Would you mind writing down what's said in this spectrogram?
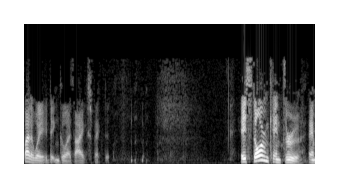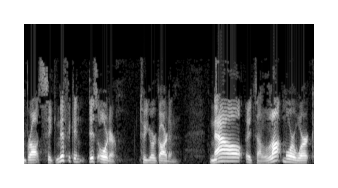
By the way, it didn't go as I expected. A storm came through and brought significant disorder to your garden. Now it's a lot more work,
